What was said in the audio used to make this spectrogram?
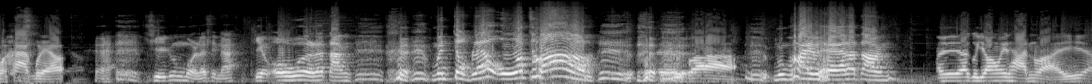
มาฆ่ากูแล้ว ชีวิตมึงหมดแล้วสินะเกมโอเวอร์แล้วตังมันจบแล้วโอ้ท่าเออว่ามึงพ่ายแพ้แล้วตังไอ้เหี้ยกูย่องไม่ทันว่ะไอ้เหี้ย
